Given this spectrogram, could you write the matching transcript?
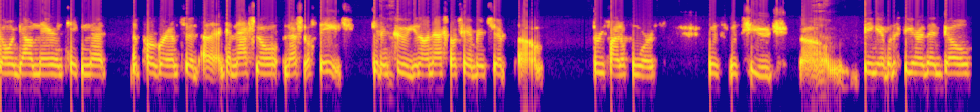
going down there and taking that the program to a, a national national stage, getting yeah. to you know a national championship, um, three Final Fours was was huge. Um, yeah. Being able to see her then go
